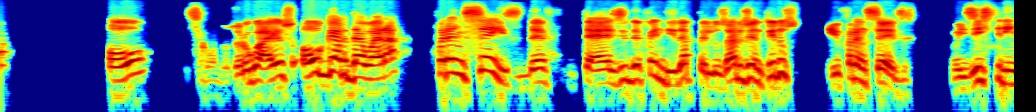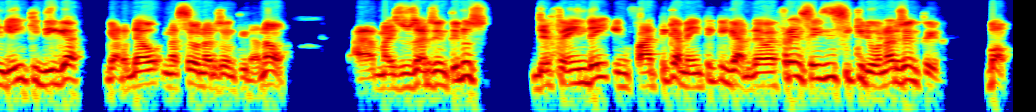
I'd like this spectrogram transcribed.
ou, segundo os uruguaios, ou Gardel era francês, de, tese defendida pelos argentinos e franceses. Não existe ninguém que diga Gardel nasceu na Argentina, não. Ah, mas os argentinos defendem enfaticamente que Gardel é francês e se criou na Argentina. Bom,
